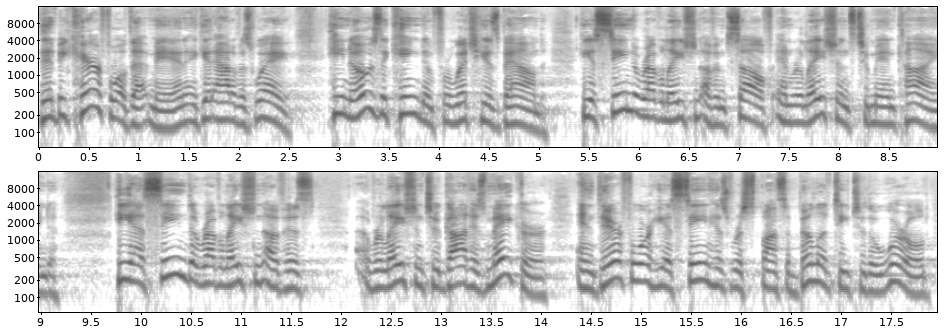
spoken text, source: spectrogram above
then be careful of that man and get out of his way. He knows the kingdom for which he is bound. He has seen the revelation of himself and relations to mankind. He has seen the revelation of his relation to God, his maker, and therefore he has seen his responsibility to the world.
